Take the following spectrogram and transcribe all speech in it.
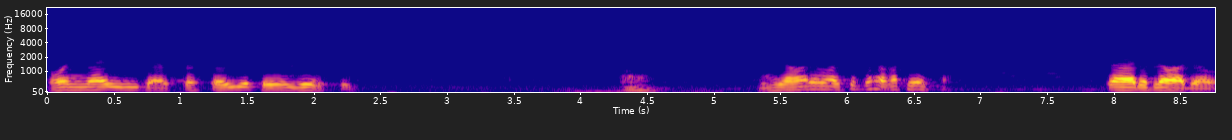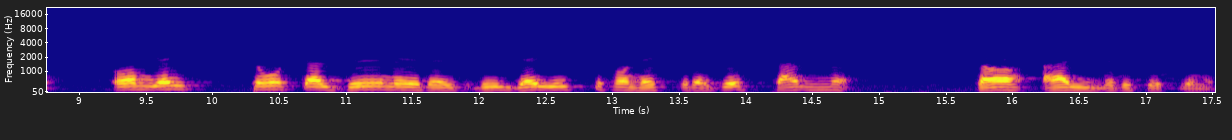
Å nei da, så sier Per Jesus Ja, det var ikke bare Peter. Da er det blader. Om jeg så skal dø med deg, vil jeg ikke fornekte deg. Det samme sa alle disiplene.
